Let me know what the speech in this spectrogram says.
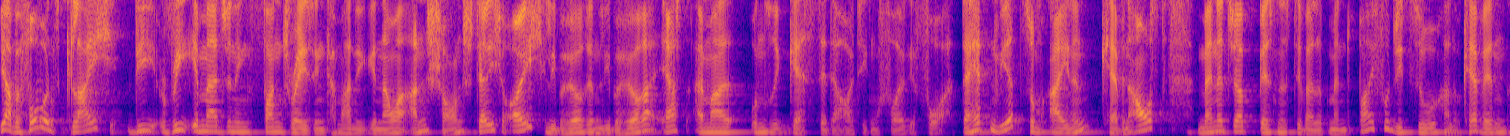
Ja, bevor wir uns gleich die Reimagining Fundraising-Kampagne genauer anschauen, stelle ich euch, liebe Hörerinnen, liebe Hörer, erst einmal unsere Gäste der heutigen Folge vor. Da hätten wir zum einen Kevin Aust, Manager Business Development bei Fujitsu. Hallo Kevin.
